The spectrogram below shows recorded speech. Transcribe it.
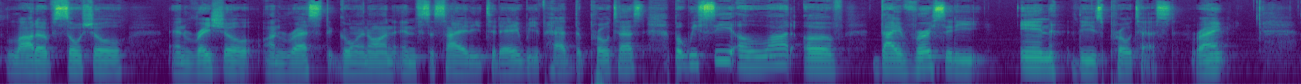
a lot of social and racial unrest going on in society today. We've had the protest, but we see a lot of diversity in these protests, right?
